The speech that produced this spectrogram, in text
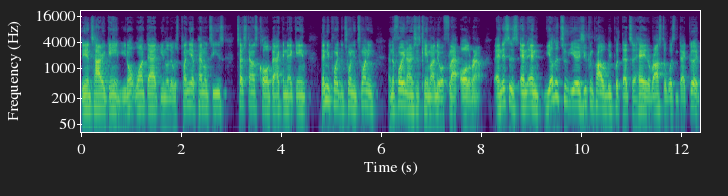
the entire game. You don't want that. You know, there was plenty of penalties, touchdowns called back in that game. Then you point to 2020, and the 49ers just came out and they were flat all around. And this is and and the other two years, you can probably put that to hey, the roster wasn't that good.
